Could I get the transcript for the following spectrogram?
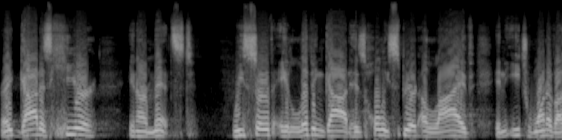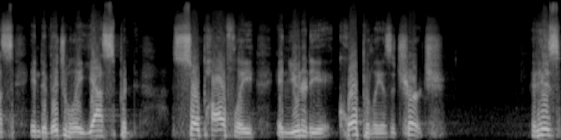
Right? God is here in our midst. We serve a living God, His Holy Spirit alive in each one of us individually, yes, but so powerfully in unity corporately as a church. that His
